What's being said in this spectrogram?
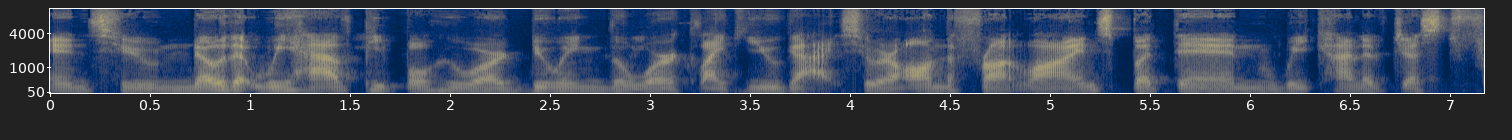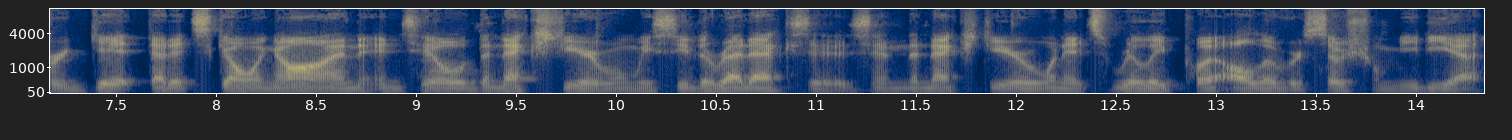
and to know that we have people who are doing the work like you guys who are on the front lines but then we kind of just forget that it's going on until the next year when we see the red x's and the next year when it's really put all over social media.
